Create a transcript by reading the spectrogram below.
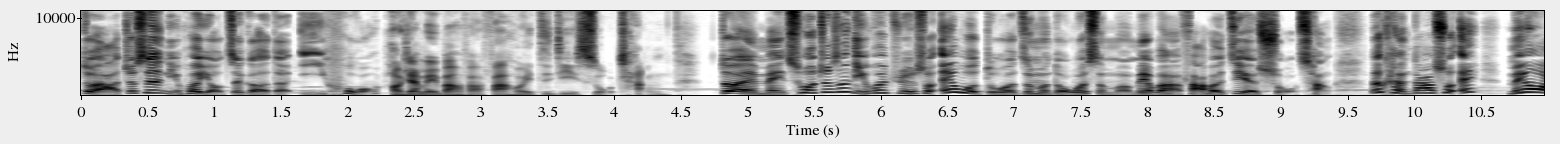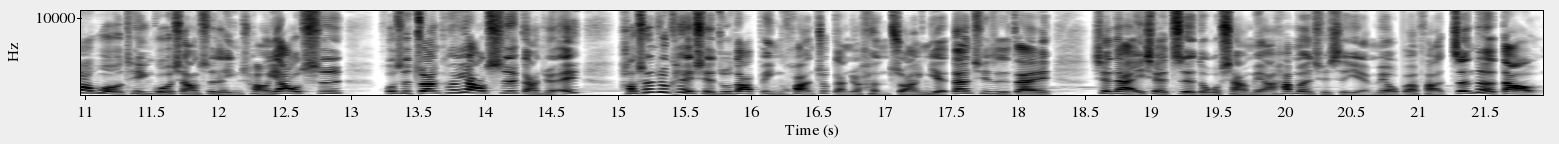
对啊，就是你会有这个的疑惑，好像没办法发挥自己所长。对，没错，就是你会觉得说，哎，我读了这么多，为什么没有办法发挥自己的所长？那可能大家说，哎，没有啊，我有听过像是临床药师。或是专科药师，感觉诶好像就可以协助到病患，就感觉很专业。但其实，在现在一些制度上面啊，他们其实也没有办法真的到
